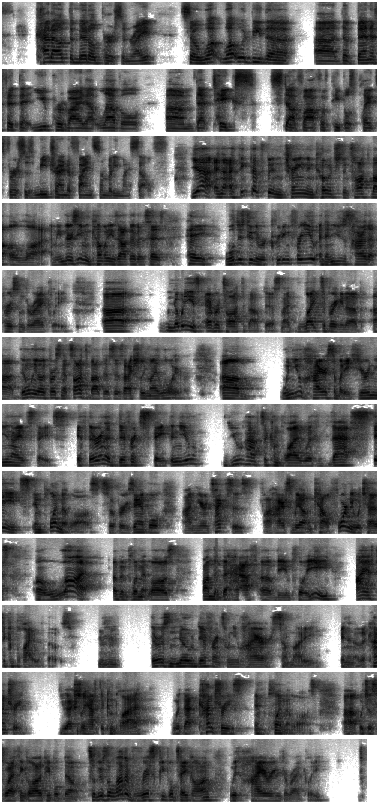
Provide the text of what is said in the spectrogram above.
cut out the middle person, right? So what what would be the uh, the benefit that you provide at level um, that takes stuff off of people's plates versus me trying to find somebody myself. Yeah, and I think that's been trained and coached and talked about a lot. I mean, there's even companies out there that says, "Hey, we'll just do the recruiting for you, and then you just hire that person directly." Uh, nobody has ever talked about this, and I'd like to bring it up. Uh, the only other person that's talked about this is actually my lawyer. Um, when you hire somebody here in the United States, if they're in a different state than you, you have to comply with that state's employment laws. So, for example, I'm here in Texas. If I hire somebody out in California, which has a lot of employment laws on the behalf of the employee, I have to comply with those. Mm-hmm. There is no difference when you hire somebody in another country. You actually have to comply with that country's employment laws, uh, which is why I think a lot of people don't. So there's a lot of risk people take on with hiring directly.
